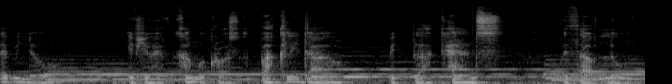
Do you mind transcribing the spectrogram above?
Let me know if you have come across a Buckley dial with black hands without lume.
